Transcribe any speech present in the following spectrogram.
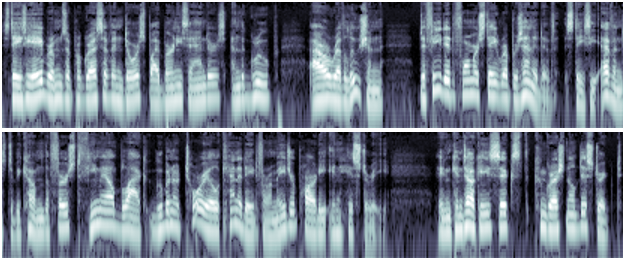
Stacey Abrams, a progressive endorsed by Bernie Sanders and the group Our Revolution, defeated former state representative Stacey Evans to become the first female black gubernatorial candidate for a major party in history. In Kentucky's 6th congressional district,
